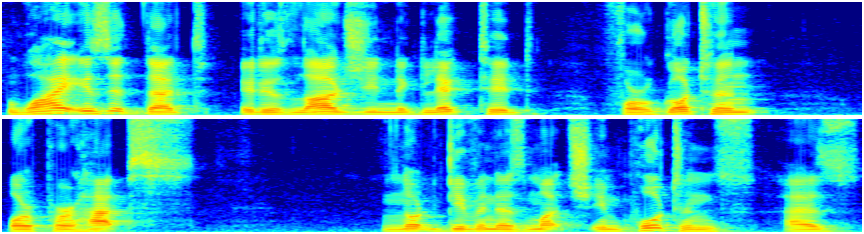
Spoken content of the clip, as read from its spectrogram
why is it that it is largely neglected, forgotten, or perhaps not given as much importance as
